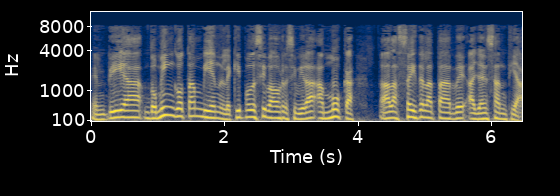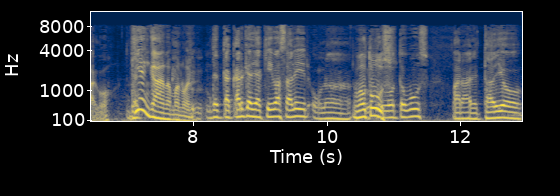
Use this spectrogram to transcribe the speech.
el día domingo también, el equipo de Cibao recibirá a Moca a las 6 de la tarde allá en Santiago. ¿Quién gana, Manuel? Destacar que de aquí va a salir una, Un autobús. un autobús para el estadio.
